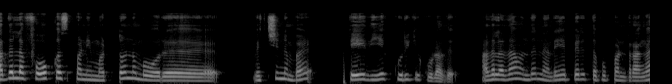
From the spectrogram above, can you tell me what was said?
அதில் ஃபோக்கஸ் பண்ணி மட்டும் நம்ம ஒரு வச்சு நம்ம தேதியை குறிக்கக்கூடாது அதில் தான் வந்து நிறைய பேர் தப்பு பண்ணுறாங்க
